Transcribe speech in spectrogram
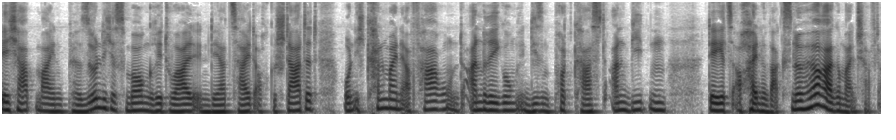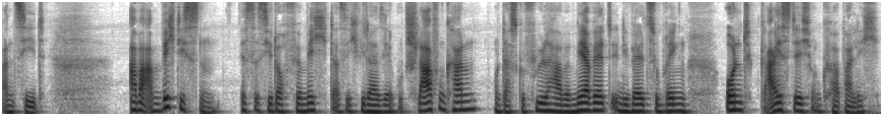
ich habe mein persönliches Morgenritual in der Zeit auch gestartet und ich kann meine Erfahrungen und Anregungen in diesem Podcast anbieten, der jetzt auch eine wachsende Hörergemeinschaft anzieht. Aber am wichtigsten ist es jedoch für mich, dass ich wieder sehr gut schlafen kann und das Gefühl habe, Mehrwert in die Welt zu bringen und geistig und körperlich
